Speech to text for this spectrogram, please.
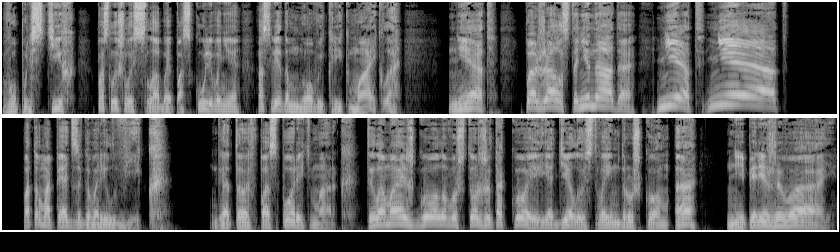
Вопль стих, послышалось слабое поскуливание, а следом новый крик Майкла. «Нет! Пожалуйста, не надо! Нет! Нет!» Потом опять заговорил Вик. «Готовь поспорить, Марк. Ты ломаешь голову, что же такое я делаю с твоим дружком, а? Не переживай.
